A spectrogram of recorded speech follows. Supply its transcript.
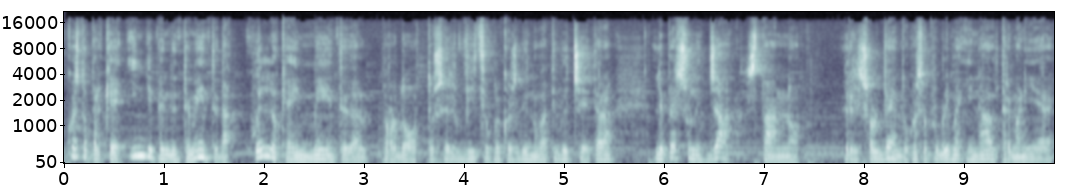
Questo perché indipendentemente da quello che hai in mente, dal prodotto, servizio, qualcosa di innovativo, eccetera, le persone già stanno risolvendo questo problema in altre maniere.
